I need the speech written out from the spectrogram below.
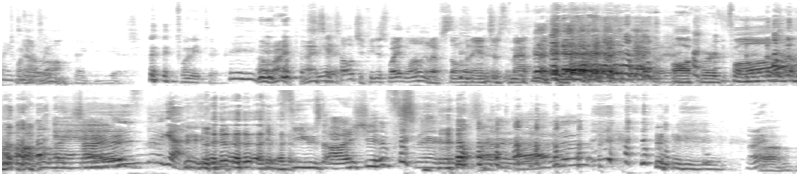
22. Not wrong. Thank you, yes. 22. All right, nice. See, I told you, if you just wait long enough, someone answers the math. Question. Awkward fall. And we. Confused eye shifts. All right. Um,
